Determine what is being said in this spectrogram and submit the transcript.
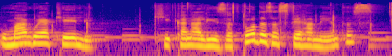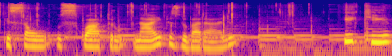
O mago é aquele que canaliza todas as ferramentas, que são os quatro naipes do baralho, e que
